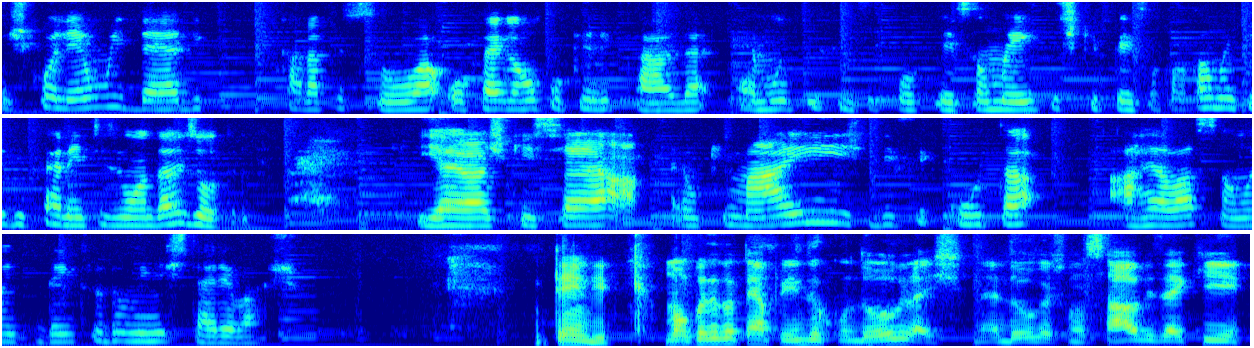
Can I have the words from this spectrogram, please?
escolher uma ideia de cada pessoa, ou pegar um pouquinho de cada, é muito difícil, porque são mentes que pensam totalmente diferentes uma das outras. E eu acho que isso é, é o que mais dificulta a relação dentro do ministério, eu acho. Entendi. Uma coisa que eu tenho aprendido com Douglas, né, Douglas Gonçalves, é que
